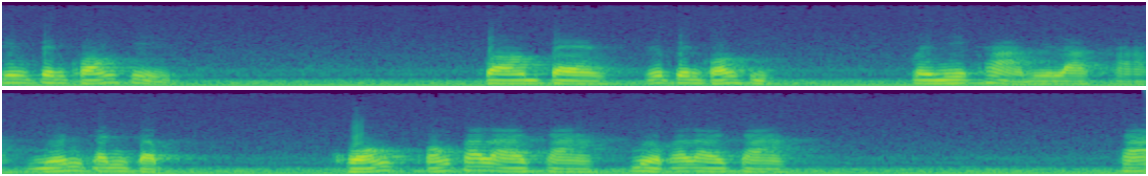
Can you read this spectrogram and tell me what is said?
จึงเป็นของที่ ปลอมแปลงหรือเป็นของที่ไม่มีค่ามีราคา เหมือนกันกับของของพระราชา เมื่อพระราชาชา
